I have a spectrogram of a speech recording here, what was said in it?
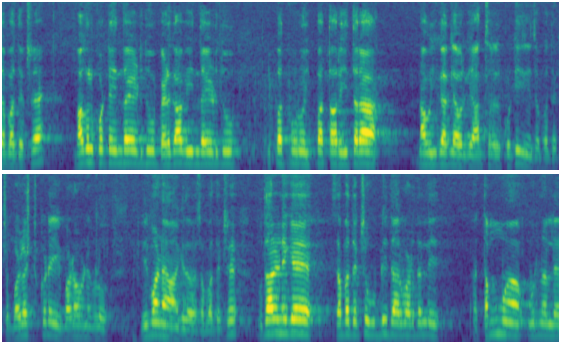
ಸಭಾಧ್ಯಕ್ಷರೇ, ಬಾಗಲಕೋಟೆಯಿಂದ ಹಿಡಿದು, ಬೆಳಗಾವಿಯಿಂದ ಹಿಡಿದು ಇಪ್ಪತ್ತ್ಮೂರು ಇಪ್ಪತ್ತಾರು ಈ ಥರ ನಾವು ಈಗಾಗಲೇ ಅವರಿಗೆ ಆನ್ಸರಲ್ಲಿ ಕೊಟ್ಟಿದ್ದೀನಿ ಸಭಾಧ್ಯಕ್ಷ ಭಾಳಷ್ಟು ಕಡೆ ಈ ಬಡಾವಣೆಗಳು ನಿರ್ಮಾಣ ಆಗಿದ್ದಾವೆ ಸಭಾಧ್ಯಕ್ಷ. ಉದಾಹರಣೆಗೆ ಸಭಾಧ್ಯಕ್ಷ ಹುಬ್ಳಿ ಧಾರವಾಡದಲ್ಲಿ ತಮ್ಮ ಊರಿನಲ್ಲೇ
